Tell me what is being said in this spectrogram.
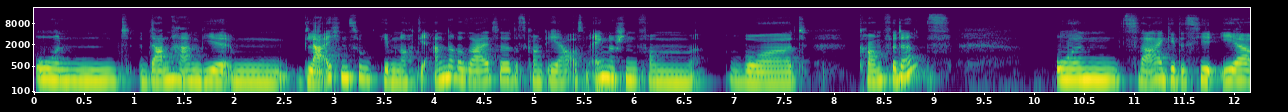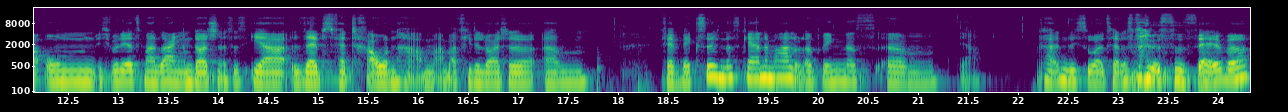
Und dann haben wir im gleichen Zug eben noch die andere Seite, das kommt eher aus dem Englischen vom Wort Confidence. Und zwar geht es hier eher um, ich würde jetzt mal sagen, im Deutschen ist es eher Selbstvertrauen haben, aber viele Leute ähm, verwechseln das gerne mal oder bringen das, ähm, ja, verhalten sich so, als wäre das beides dasselbe.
